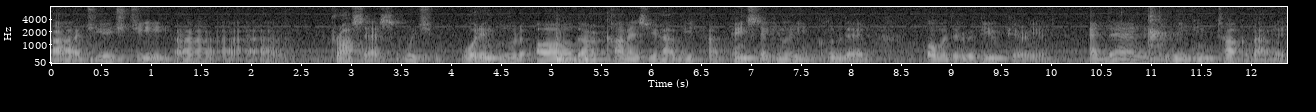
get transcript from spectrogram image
uh, GHG uh, uh, uh, process, which would include all the comments you have me- uh, painstakingly included over the review period, and then we can talk about it.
